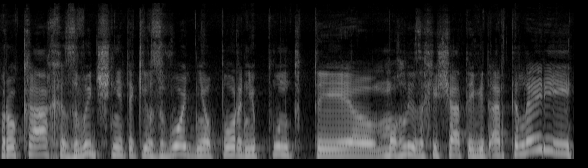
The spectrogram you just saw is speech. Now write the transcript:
роках звичні такі взводні опорні пункти е, могли захищати від артилерії,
